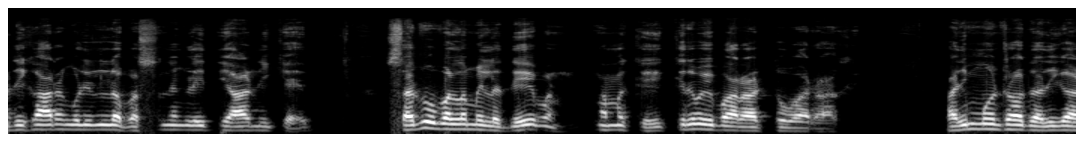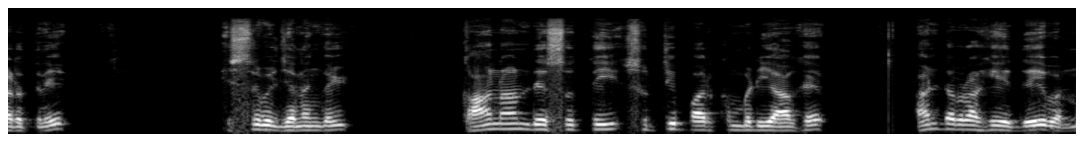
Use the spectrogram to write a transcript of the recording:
அதிகாரங்களிலுள்ள வசனங்களை தியானிக்க சர்வ வல்லமையுள்ள தேவன் நமக்கு கிருவை பாராட்டுவாராக. பதிமூன்றாவது அதிகாரத்திலே இஸ்ரேல் ஜனங்கள் கானான் தேசத்தை சுற்றி பார்க்கும்படியாக ஆண்டவராகிய தேவன்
